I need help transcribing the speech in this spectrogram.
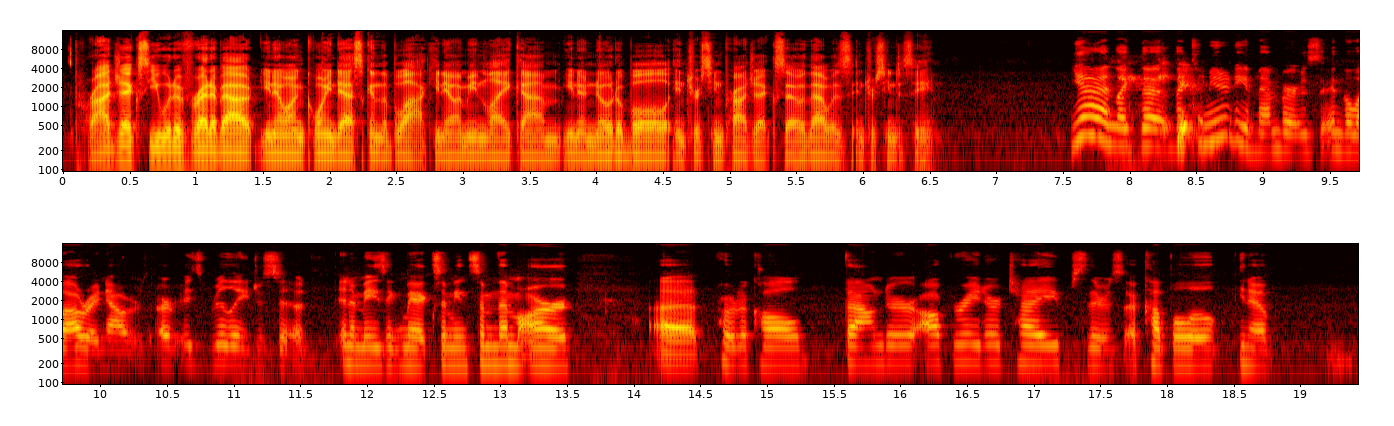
projects you would have read about, you know, on CoinDesk and the block. You know, I mean, like um, you know, notable, interesting projects. So that was interesting to see. Yeah, and like the the community of members in the Lao right now are, are is really just a, an amazing mix. I mean, some of them are uh, protocol founder operator types. There's a couple, you know,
